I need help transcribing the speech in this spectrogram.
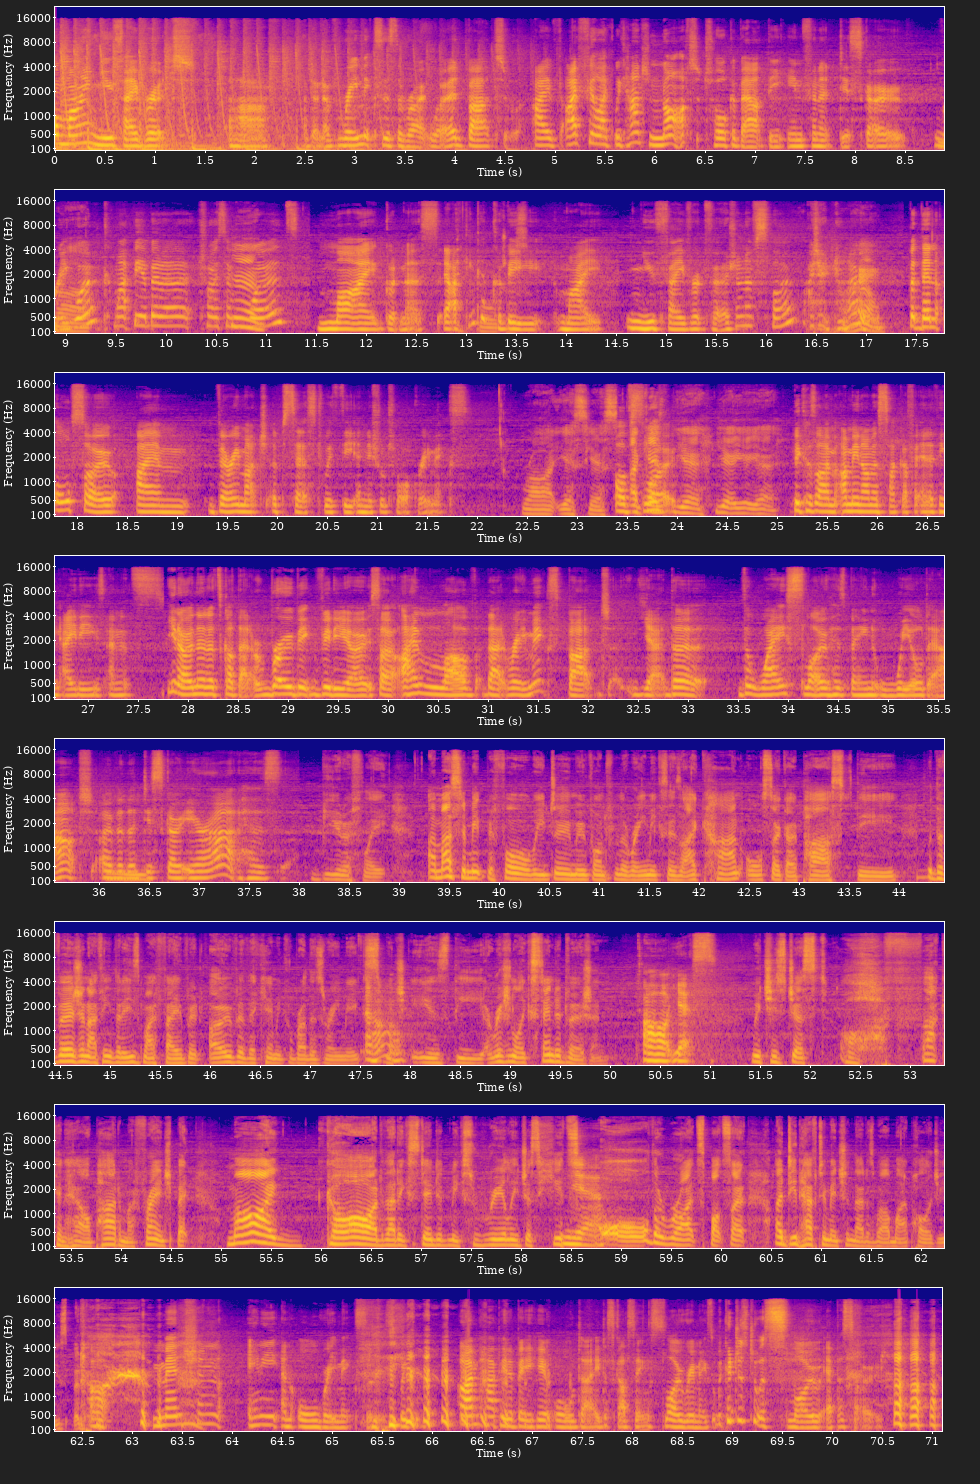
Well, my new favourite, uh, I don't know if remix is the right word, but I I feel like we can't not talk about the Infinite Disco rework. Might be a better choice of Yeah. words. My goodness, I think it could be my new favourite version of Slow. I don't know. Wow. But then also, I am very much obsessed with the Initial Talk remix right, yes, yes. Of I Slow. guess, yeah, yeah, yeah, yeah. because I'm I mean I'm a sucker for anything 80s and it's you know and then it's got that aerobic video so I love that remix but yeah the the way slow has been wheeled out over the mm. disco era has beautifully. I must admit, before we do move on from the remixes, I can't also go past the with the version I think that is my favourite over the Chemical Brothers remix, Oh. which is the original extended version, oh yes which is just oh fucking hell, pardon my French, but my god, that extended mix really just hits Yeah. all the right spots. So I did have to mention that as well. My apologies, but oh, mention any and all remixes we, I'm happy to be here all day discussing slow remixes. we could just do a slow episode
